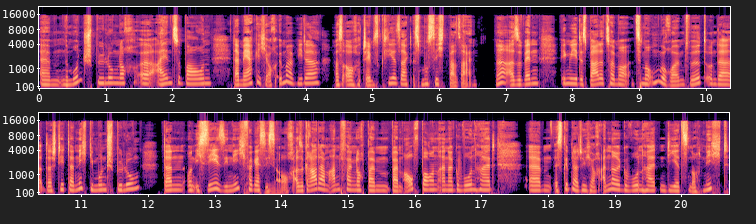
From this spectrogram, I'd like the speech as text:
ähm, eine Mundspülung noch äh, einzubauen. Da merke ich auch immer wieder, was auch James Clear sagt, es muss sichtbar sein. Ne? Also wenn irgendwie das Badezimmer Zimmer umgeräumt wird und da, da steht dann nicht die Mundspülung, dann und ich sehe sie nicht, vergesse ich es auch. Also gerade am Anfang noch beim, beim Aufbauen einer Gewohnheit. Ähm, es gibt natürlich auch andere Gewohnheiten, die jetzt noch nicht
